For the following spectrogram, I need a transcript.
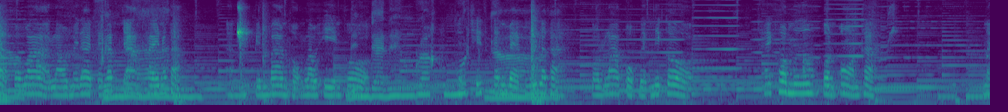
ค่ะ เพราะว่าเราไม่ได้ไปรับจ้างใครเนอะค่ะอันนี้เป็นบ้านของเราเองก็ดินแดนแห่งรักงจะดเช็ดกันแบบนี้แหละค่ะ ตอนลากออกแบบนี้ก็ใช้ข้อมืออ่อนๆค่ะ ใน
